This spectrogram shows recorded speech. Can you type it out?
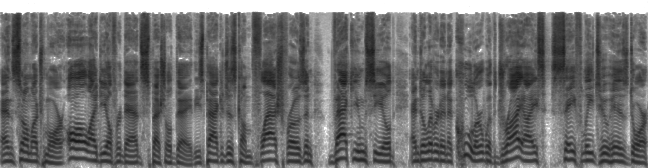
and so much more. All ideal for dad's special day. These packages come flash frozen, vacuum sealed, and delivered in a cooler with dry ice safely to his door.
